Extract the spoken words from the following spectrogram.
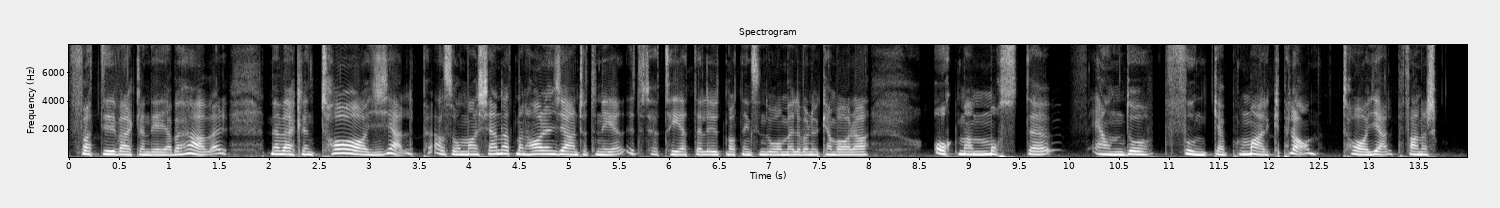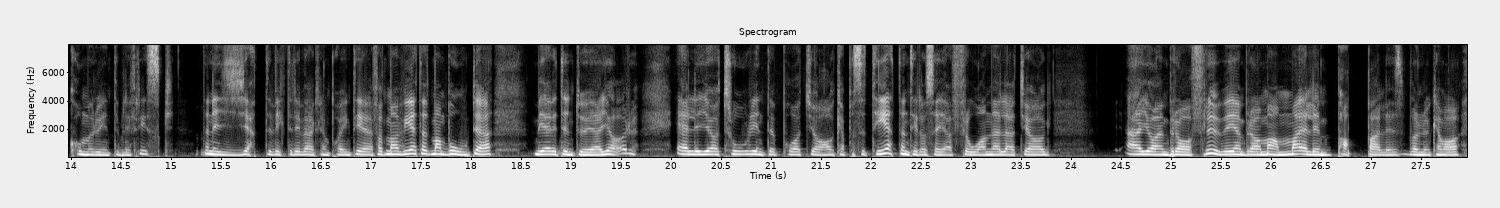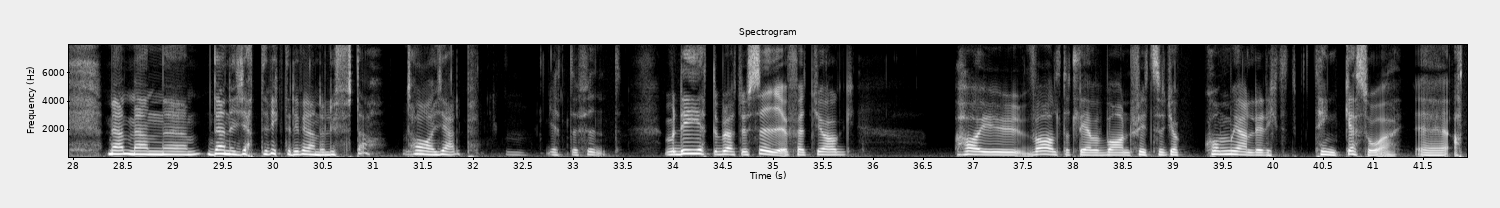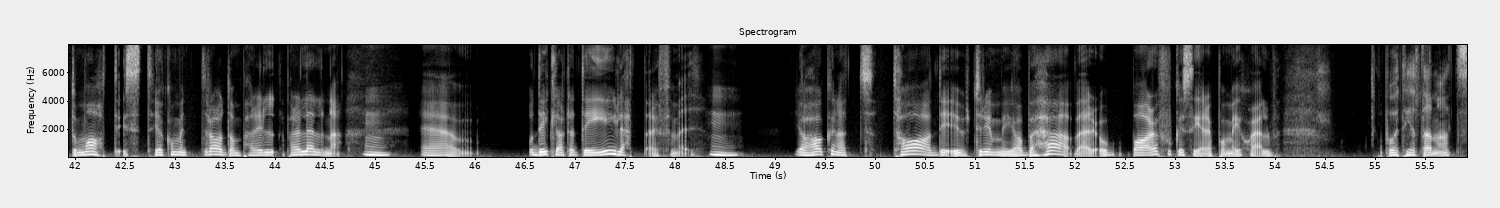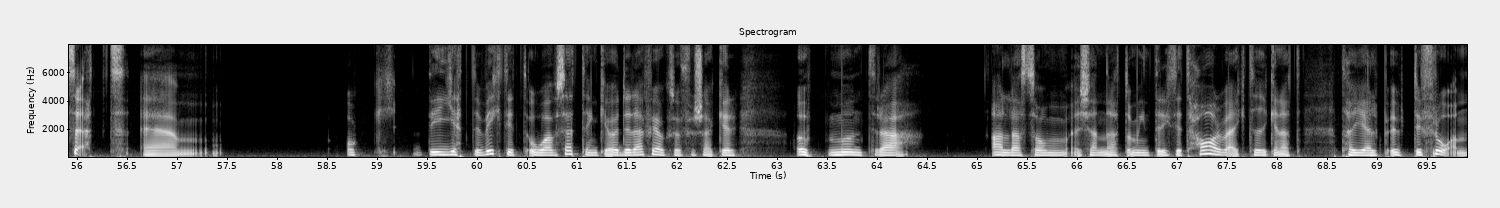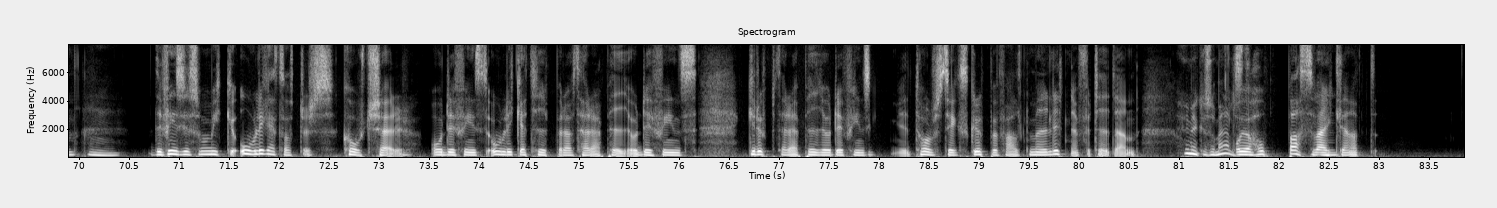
för att det är verkligen det jag behöver. Men verkligen ta hjälp. Alltså om man känner att man har en hjärntrötthet eller utmattningssyndrom eller vad det nu kan vara och man måste ändå funka på markplan. Ta hjälp för annars kommer du inte bli frisk. Den är jätteviktig, det är verkligen poängtera. För att man vet att man borde, men jag vet inte hur jag gör. Eller jag tror inte på att jag har kapaciteten till att säga ifrån eller att jag är jag en bra fru, är jag en bra mamma eller en pappa eller vad det nu kan vara. Men, men eh, den är jätteviktig, det vill jag ändå lyfta. Ta mm. hjälp. Mm. Jättefint. Men det är jättebra att du säger för att jag har ju valt att leva barnfritt så jag kommer ju aldrig riktigt tänka så eh, automatiskt. Jag kommer inte dra de parallellerna. Mm. Eh, och det är klart att det är ju lättare för mig. Mm. Jag har kunnat ta det utrymme jag behöver och bara fokusera på mig själv på ett helt annat sätt. Um, och det är jätteviktigt oavsett tänker jag och det är därför jag också försöker uppmuntra alla som känner att de inte riktigt har verktygen att ta hjälp utifrån. Mm. Det finns ju så mycket olika sorters coacher och det finns olika typer av terapi och det finns gruppterapi och det finns tolvstegsgrupper för allt möjligt nu för tiden. Hur mycket som helst. Och jag hoppas Mm. verkligen att,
